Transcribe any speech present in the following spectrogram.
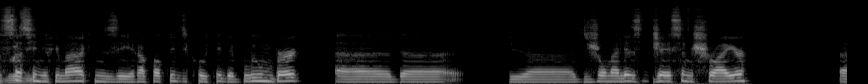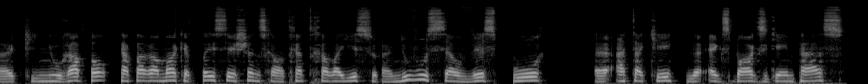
ça, c'est une rumeur qui nous est rapportée du côté de Bloomberg, de, du, du, journaliste Jason Schreier. Euh, qui nous rapporte qu'apparemment que PlayStation serait en train de travailler sur un nouveau service pour euh, attaquer le Xbox Game Pass.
